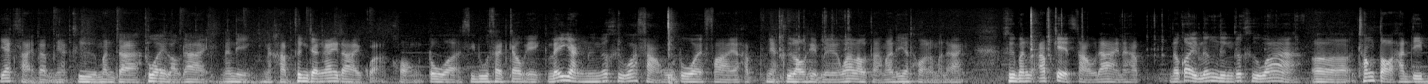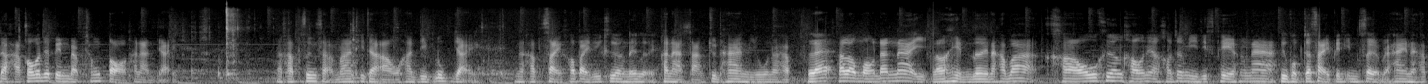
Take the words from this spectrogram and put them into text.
แยกสายแบบเนี้ยคือมันจะช่วยเราได้นั่นเองนะครับซึ่งจะง่ายดายกว่าของตัว c d u Z9X และอีกอย่างหนึ่งก็คือว่าเสาตัว Wi-Fi ครับเนี่ยคือเราเห็นเลยว่าเราสามารถที่จะถอดออกมาได้ คือมันอัปเกรดเสาได้นะครับ แล้วก็อีกเรื่องหนึ่งก็คือว่าช่องต่อฮาร์ดดิสก์นะครับเขาก็จะเป็นแบบช่องต่อขนาดใหญ่นะครับ ซึ่งสามารถที่จะเอาฮาร์ดดิสก์ลูกใหญ่ นะครับใส่เข้าไปที่เครื่องได้เลย ขนาด 3.5 นิ้วนะครับและถ้าเรามองด้านหน้าอีกเราเห็นเลยนะครับว่าเขาเครื่องเขาเนี่ยเขาจะมีดิสเพย์ข้างหน้า คือผมจะใส่เป็นอินเสิร์ตไว้ให้นะครับ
